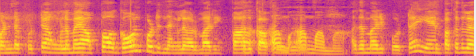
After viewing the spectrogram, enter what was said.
கொண்டை போட்டு அவங்கள மாதிரி அப்போ கவுன் போட்டிருந்தாங்களே ஒரு மாதிரி பாதுகாப்பு ஆமா ஆமா அது மாதிரி போட்டு என் பக்கத்துல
